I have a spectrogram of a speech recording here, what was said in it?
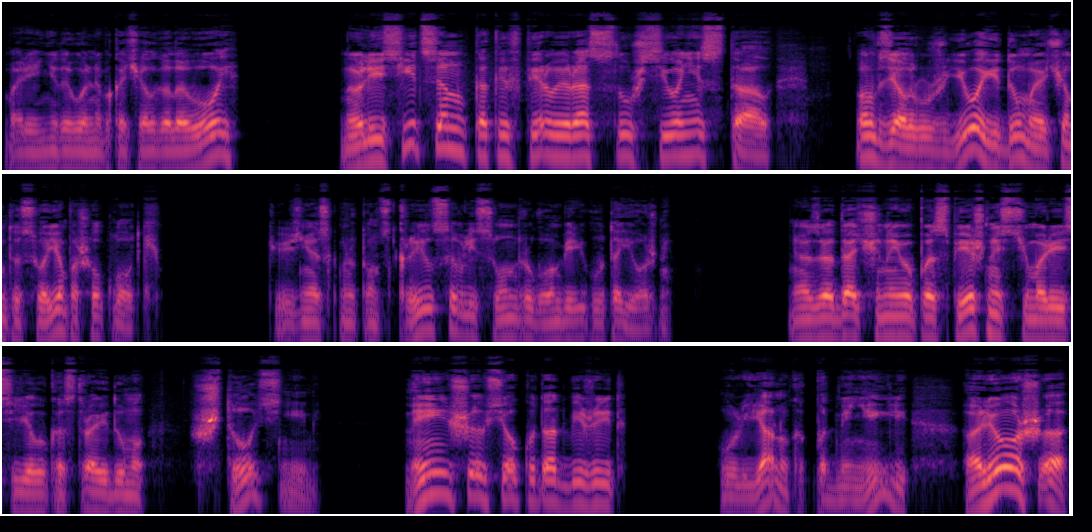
Мария недовольно покачал головой, но Лисицын, как и в первый раз, слушать его не стал. Он взял ружье и, думая о чем-то своем, пошел к лодке. Через несколько минут он скрылся в лесу на другом берегу Таежной. Озадаченный его поспешностью, Мария сидел у костра и думал, что с ними? Миша все куда-то бежит. Ульяну как подменили. Алеша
